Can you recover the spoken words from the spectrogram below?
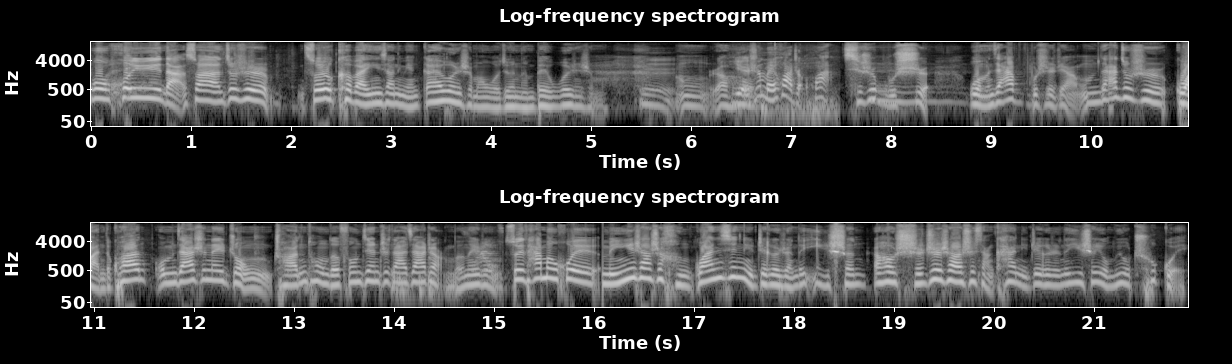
问婚育打算，就是所有刻板印象里面该问什么，我就能被问什么。嗯嗯，然后也是没话找话。其实不是。我们家不是这样，我们家就是管得宽。我们家是那种传统的封建制大家长的那种，所以他们会名义上是很关心你这个人的一生，然后实质上是想看你这个人的一生有没有出轨，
